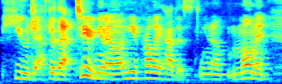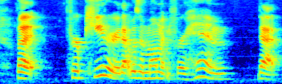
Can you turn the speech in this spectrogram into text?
huge after that too you know? He probably had this you know moment. But for peter that was a moment for him that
